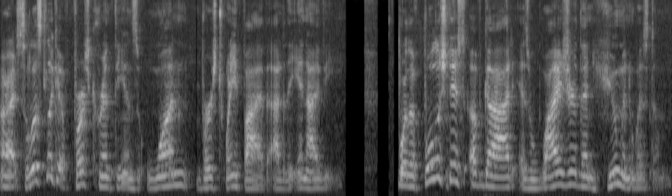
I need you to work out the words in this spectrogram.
All right, so let's look at 1 Corinthians 1, verse 25 out of the NIV. For the foolishness of God is wiser than human wisdom,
